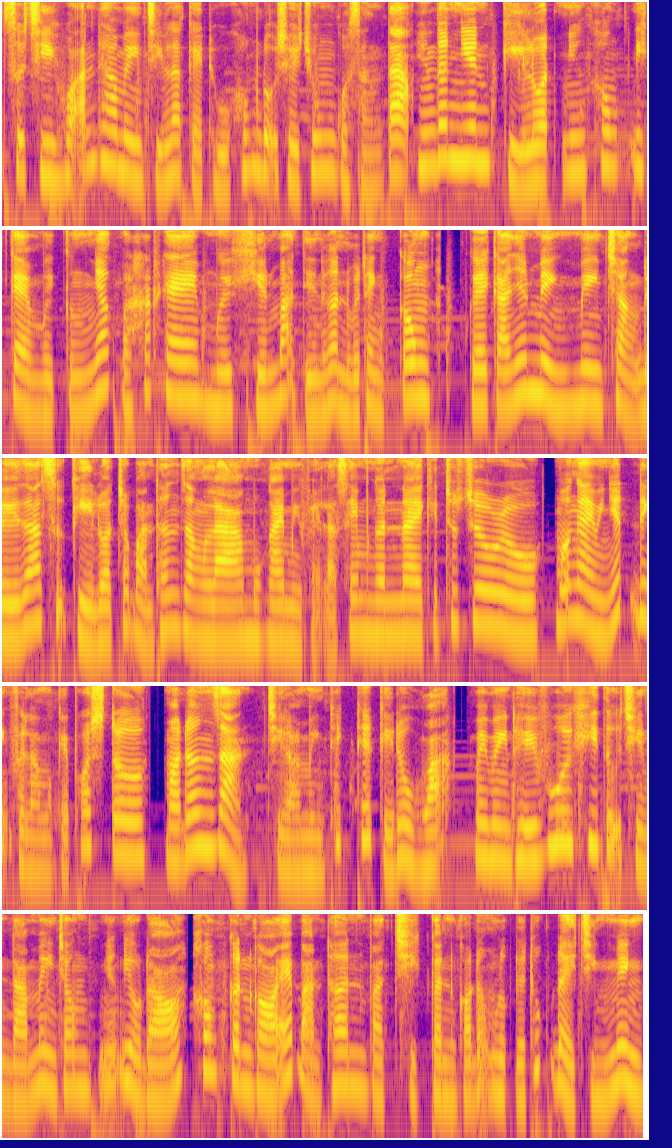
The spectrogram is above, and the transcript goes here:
Sự trì hoãn theo mình chính là kẻ thù không đội trời chung của sáng tạo. Nhưng tất nhiên kỷ luật nhưng không đi kèm với cứng nhắc và khắt khe mới khiến bạn tiến gần với thành công. Về cá nhân mình, mình chẳng đề ra sự kỷ luật cho bản thân rằng là một ngày mình phải là xem ngân này cái tutorial, mỗi ngày mình nhất định phải làm một cái poster mà đơn giản chỉ là mình thích thiết kế đồ họa. Vì mình thấy vui khi tự chìm đắm mình trong những điều đó, không cần gò ép bản thân và chỉ cần có động lực để thúc đẩy chính mình.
